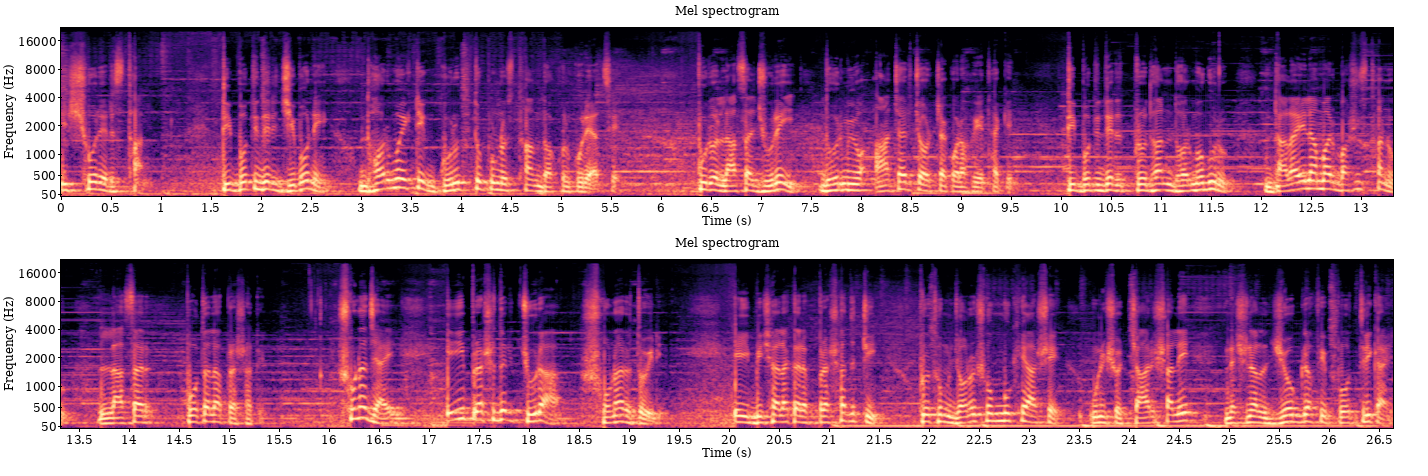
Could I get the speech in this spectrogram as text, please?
ঈশ্বরের স্থান। তিব্বতীদের জীবনে ধর্ম একটি গুরুত্বপূর্ণ স্থান দখল করে আছে। পুরো লাসা জুড়েই ধর্মীয় আচার চর্চা করা হয়ে থাকে। তিব্বতীদের প্রধান ধর্মগুরু দালাই লামার বাসস্থানও লাসার পোতালা প্রাসাদে। শোনা যায়, এই প্রাসাদের চূড়া সোনার তৈরি। এই বিশালাকার প্রাসাদটি প্রথম জনসম্মুখে আসে উনিশশো চার সালে ন্যাশনাল জিওগ্রাফি পত্রিকায়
